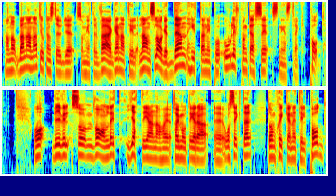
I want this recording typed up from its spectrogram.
Han har bland annat gjort en studie som heter Vägarna till landslaget. Den hittar ni på olif.se podd. Och vi vill som vanligt jättegärna ta emot era eh, åsikter. De skickar ni till podd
